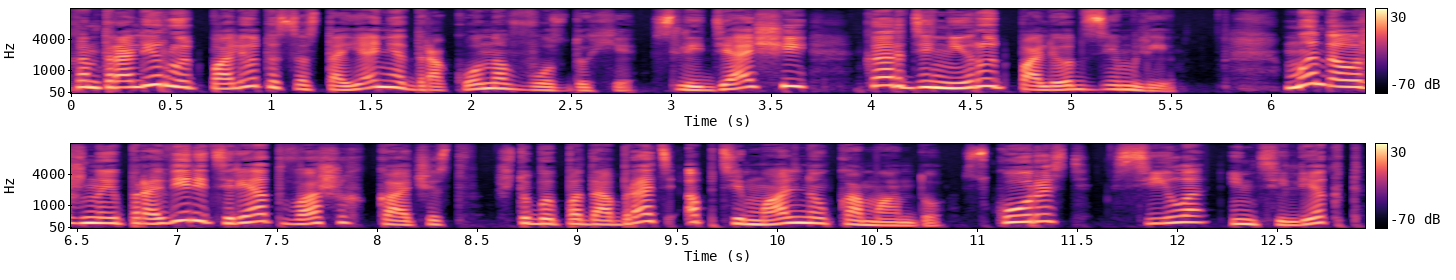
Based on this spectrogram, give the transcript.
контролирует полет и состояние дракона в воздухе. Следящий координирует полет Земли. Мы должны проверить ряд ваших качеств, чтобы подобрать оптимальную команду. Скорость, сила, интеллект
